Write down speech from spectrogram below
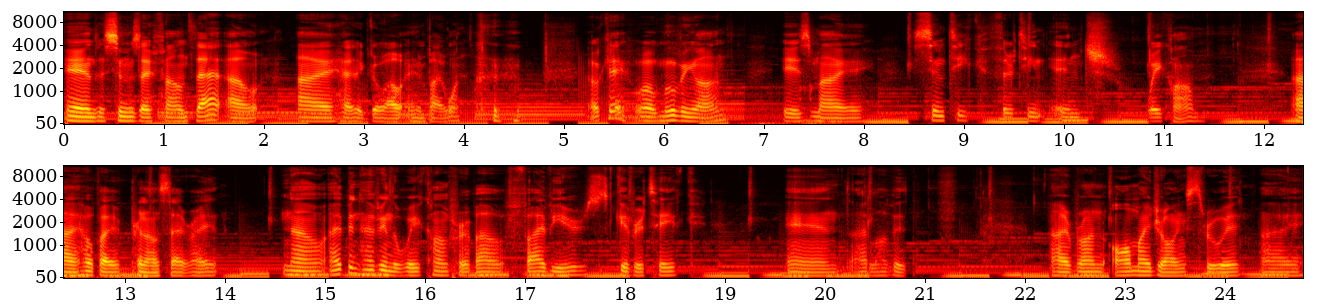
And as soon as I found that out, I had to go out and buy one. okay, well, moving on is my Cintiq 13 inch Wacom. I hope I pronounced that right. Now, I've been having the Wacom for about five years, give or take, and I love it. I run all my drawings through it. I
